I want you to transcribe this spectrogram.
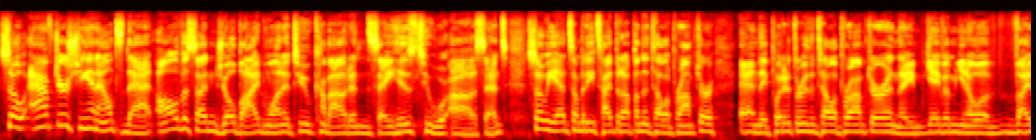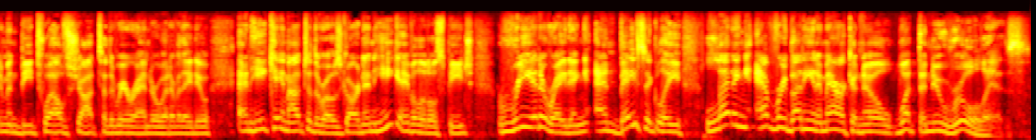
so after she announced that, all of a sudden Joe Biden wanted to come out and say his two uh, cents. So he had somebody type it up on the teleprompter, and they put it through the teleprompter, and they gave him you know a vitamin B12 shot to the rear end or whatever they do. And he came out to the Rose Garden and he gave a little speech reiterating and basically letting everybody in America know what the new rule is.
